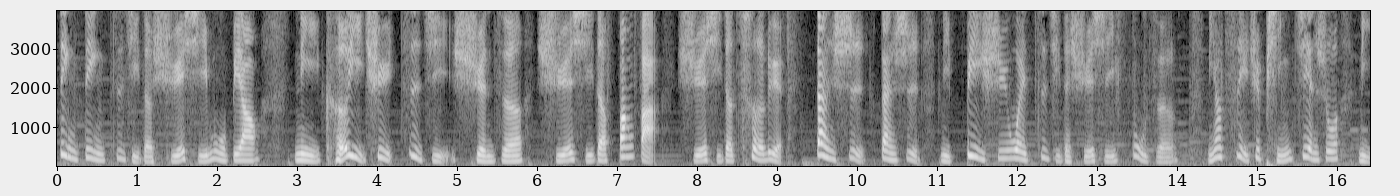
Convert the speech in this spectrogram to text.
定定自己的学习目标。你可以去自己选择学习的方法、学习的策略。但是，但是你必须为自己的学习负责，你要自己去评鉴，说你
